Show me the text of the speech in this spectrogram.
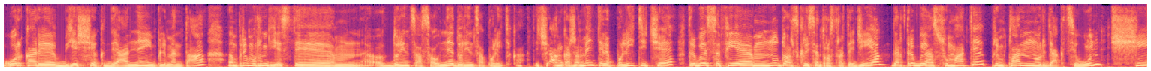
oricare eșec de a ne implementa, în primul rând este dorința sau nedorința politică. Deci angajamentele politice trebuie să fie nu doar scrise într-o strategie, dar trebuie asumate prin planuri de acțiuni și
